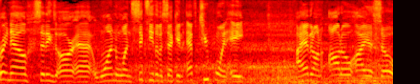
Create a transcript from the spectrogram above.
Right now, settings are at 1 160th of a second, f2.8. I have it on auto ISO.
